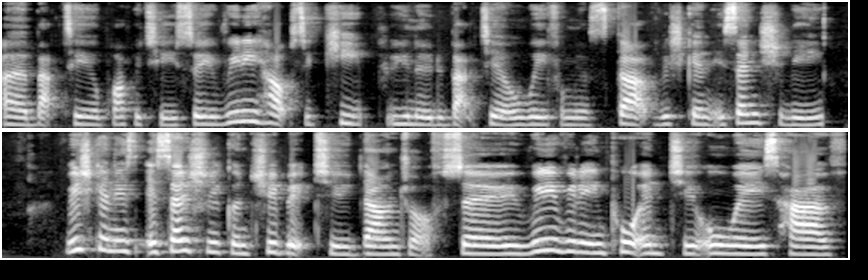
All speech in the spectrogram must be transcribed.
uh, bacterial properties. So it really helps to keep you know the bacteria away from your scalp which can essentially which can essentially contribute to dandruff so really really important to always have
